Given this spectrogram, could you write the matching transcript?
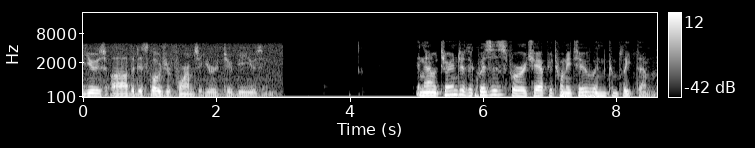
use all the disclosure forms that you're to be using. And now turn to the quizzes for Chapter 22 and complete them.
